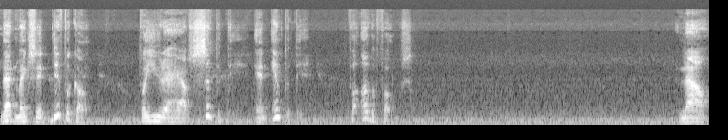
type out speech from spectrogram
That makes it difficult for you to have sympathy and empathy for other folks. Now,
